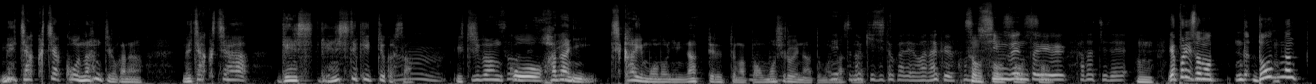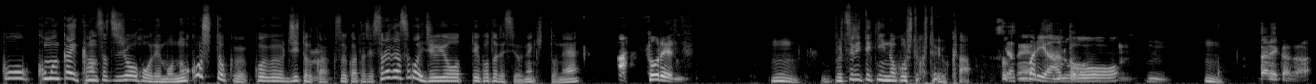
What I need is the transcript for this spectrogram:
めちゃくちゃこうなんていうのかなめちゃくちゃ原始原始的っていうかさ、うん。一番こうね。肌に近いものになってるっていうのがやっぱ面白いなと思いネッますね。トの記事とかではなくこのそうそうそうそう。新聞という形で。うん、やっぱりそのどどんなこう細かい観察情報でも残しとくこういう字とかそういう形でそれがすごい重要っていうことですよねきっとね。あ、そうです。うん、物理的に残しとくというか。そうですね。やっぱりあのーうん。うん、誰かが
